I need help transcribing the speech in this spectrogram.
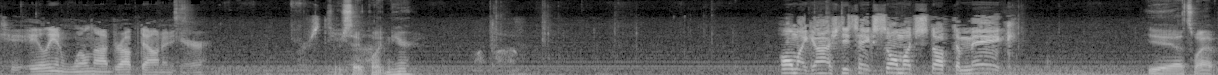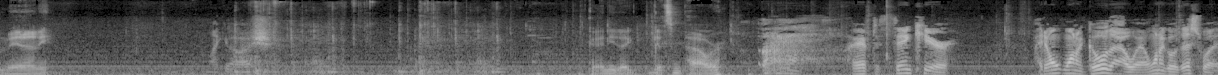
Okay, alien will not drop down in here. Where's Is there a save uh, point in here? Oh my gosh, these take so much stuff to make. Yeah, that's why I haven't made any. My gosh. Okay, I need to get some power. I have to think here. I don't want to go that way. I want to go this way.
